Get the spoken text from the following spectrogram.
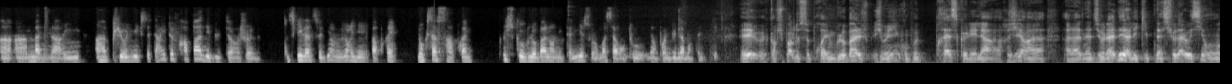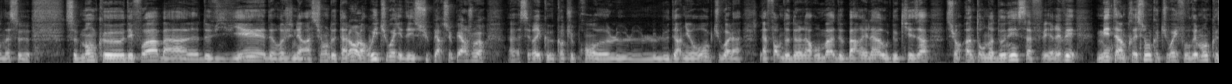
un Mazzari, un Pioli, etc., il te fera pas débuter un jeune. Parce qu'il va se dire, le jour, il n'est pas prêt. Donc ça, c'est un problème plus que global en Italie, et selon moi, c'est avant tout d'un point de vue de la mentalité. Et euh, quand tu parles de ce problème global, j'imagine qu'on peut presque l'élargir à, la, Nazionale, à l'équipe nationale aussi. On a ce, manque euh, des fois bah, de vivier, de régénération, de talent. Alors oui, tu vois, il y a des super super joueurs. Euh, c'est vrai que quand tu prends le, dernier Euro, que tu vois la, forme de Donnarumma, de Barella ou de Chiesa sur un tournoi donné, ça fait rêver. Mais tu as l'impression que tu vois, il faut vraiment que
